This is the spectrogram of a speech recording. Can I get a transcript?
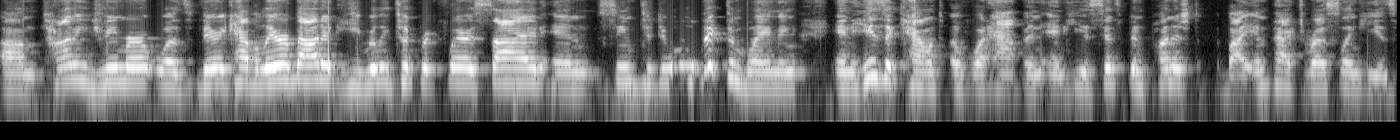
Um, Tommy Dreamer was very cavalier about it. He really took Ric Flair's side and seemed to do a little victim blaming in his account of what happened. And he has since been punished by Impact Wrestling. He is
